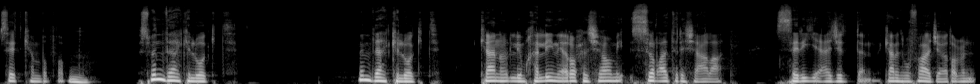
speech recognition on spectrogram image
نسيت كم بالضبط. م. بس من ذاك الوقت من ذاك الوقت كانوا اللي مخليني أروح لشاومي سرعة الاشعارات سريعة جدا. كانت مفاجأة. طبعا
